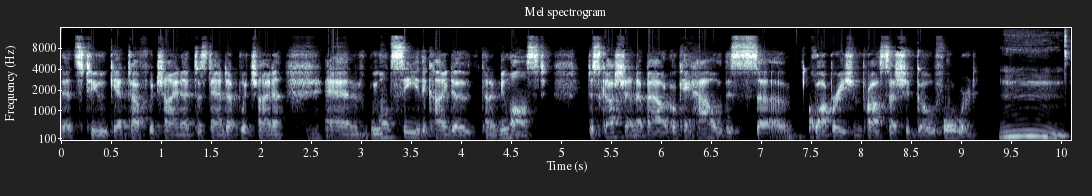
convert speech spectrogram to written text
it's to get tough with China, to stand up with China, and we won't see the kind of kind of nuanced discussion about okay how this uh, cooperation process should go forward. Mm.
